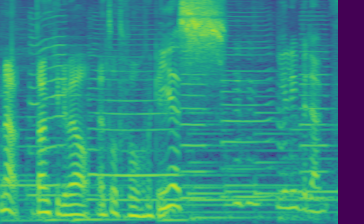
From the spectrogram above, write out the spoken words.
nou, dank jullie wel en tot de volgende keer. Yes. Jullie bedankt.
